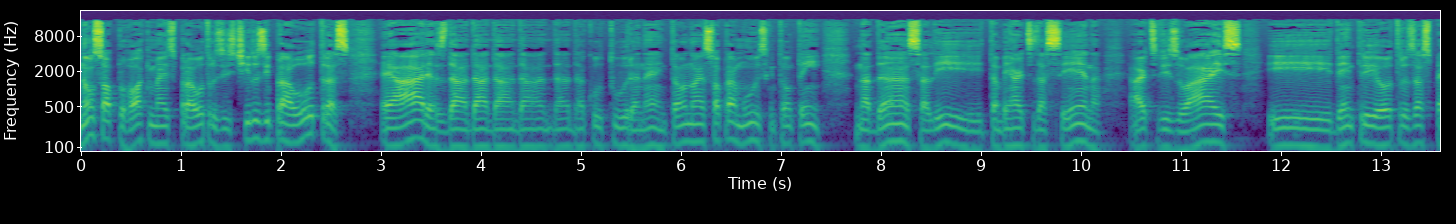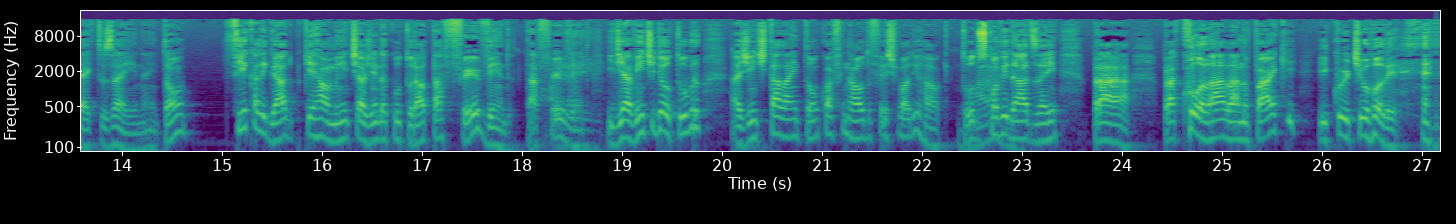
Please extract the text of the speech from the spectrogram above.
não só para o rock, mas para outros estilos e para outras é, áreas da, da, da, da, da cultura, né? Então, não é só para música, então tem na dança ali, também artes da cena, artes visuais e dentre outros aspectos aí, né? Então, fica ligado porque realmente a agenda cultural está fervendo, está fervendo. E dia 20 de outubro a gente está lá então com a final do Festival de Rock. Todos Maravilha. convidados aí para colar lá no parque e curtir o rolê.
